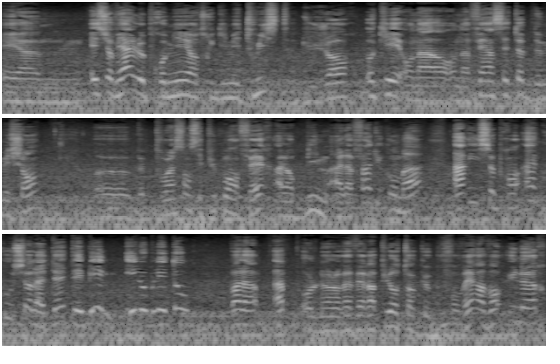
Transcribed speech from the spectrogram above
Et, survient le premier entre guillemets twist du genre ok on a, on a fait un setup de méchant bah, pour l'instant on sait plus quoi en faire. Alors bim à la fin du combat Harry se prend un coup sur la tête et bim il oublie tout. Voilà hop on ne le reverra plus en tant que bouffon vert avant une heure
